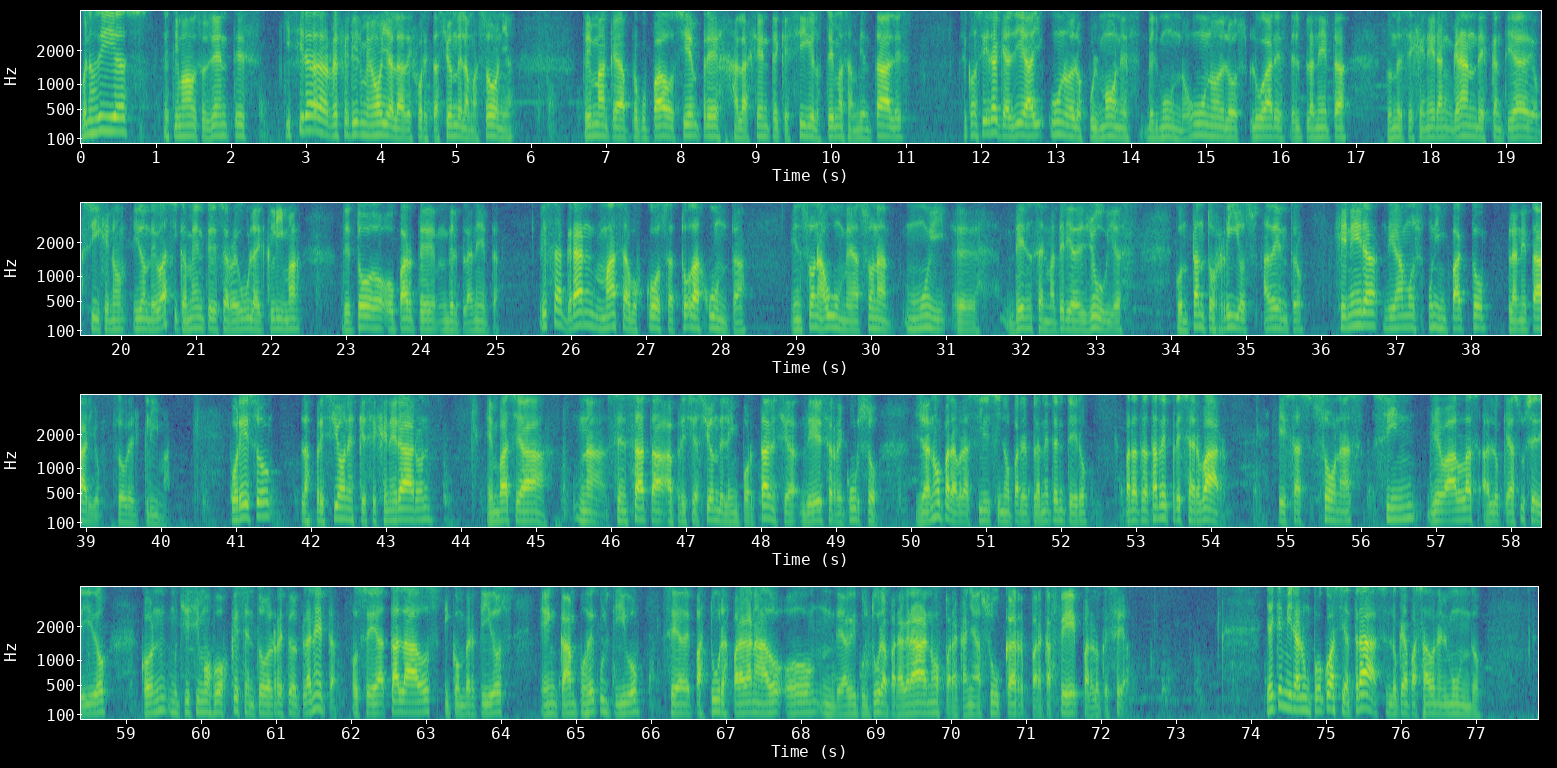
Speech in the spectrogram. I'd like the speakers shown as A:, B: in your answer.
A: Buenos días, estimados oyentes. Quisiera referirme hoy a la deforestación de la Amazonia, tema que ha preocupado siempre a la gente que sigue los temas ambientales. Se considera que allí hay uno de los pulmones del mundo, uno de los lugares del planeta donde se generan grandes cantidades de oxígeno y donde básicamente se regula el clima de todo o parte del planeta. Esa gran masa boscosa, toda junta, en zona húmeda, zona muy eh, densa en materia de lluvias, con tantos ríos adentro, genera, digamos, un impacto planetario sobre el clima. Por eso, las presiones que se generaron en base a una sensata apreciación de la importancia de ese recurso, ya no para Brasil, sino para el planeta entero, para tratar de preservar esas zonas sin llevarlas a lo que ha sucedido con muchísimos bosques en todo el resto del planeta, o sea, talados y convertidos en campos de cultivo, sea de pasturas para ganado o de agricultura para granos, para caña de azúcar, para café, para lo que sea. Y hay que mirar un poco hacia atrás lo que ha pasado en el mundo.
